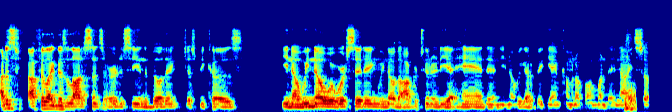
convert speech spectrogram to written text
I just I feel like there's a lot of sense of urgency in the building, just because you know we know where we're sitting, we know the opportunity at hand, and you know we got a big game coming up on Monday night, so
